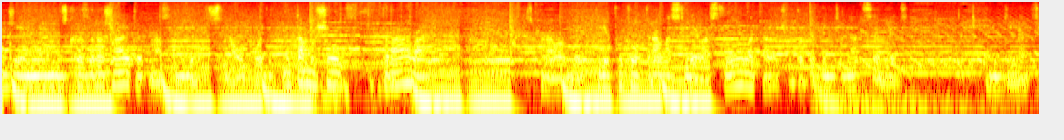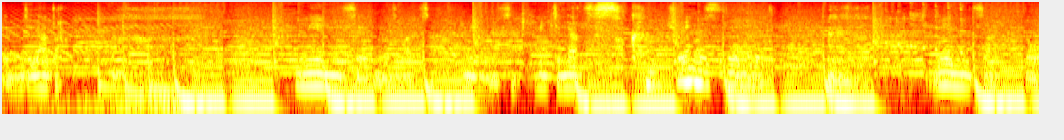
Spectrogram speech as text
Уже меня немножко раздражает, это на самом деле сильно уходит. Но там еще вот справа. Справа, блядь. Перепутал трава слева. Слева, короче, вот эта вентиляция, блядь. Вентиляция, вентилятор. Мельница это называется. Мельница. Вентиляция, сука. Что не блядь? Мельница. Вот.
